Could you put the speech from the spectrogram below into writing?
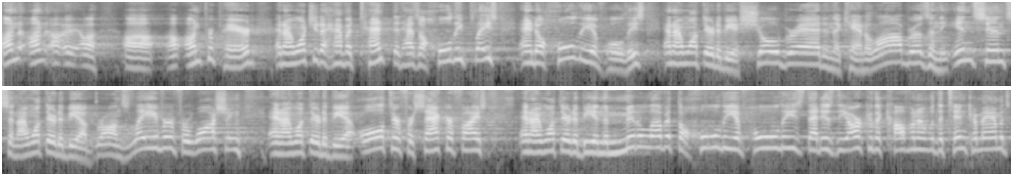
un, un, uh, uh, uh, uh, unprepared. And I want you to have a tent that has a holy place and a holy of holies. And I want there to be a showbread and the candelabras and the incense. And I want there to be a bronze laver for washing. And I want there to be an altar for sacrifice. And I want there to be in the middle of it the holy of holies. That is the Ark of the Covenant with the Ten Commandments.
